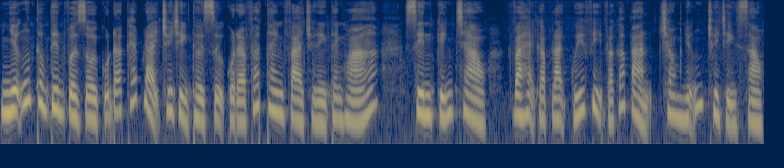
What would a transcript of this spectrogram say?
Những thông tin vừa rồi cũng đã khép lại chương trình thời sự của Đài Phát thanh và Truyền hình Thanh Hóa. Xin kính chào và hẹn gặp lại quý vị và các bạn trong những chương trình sau.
